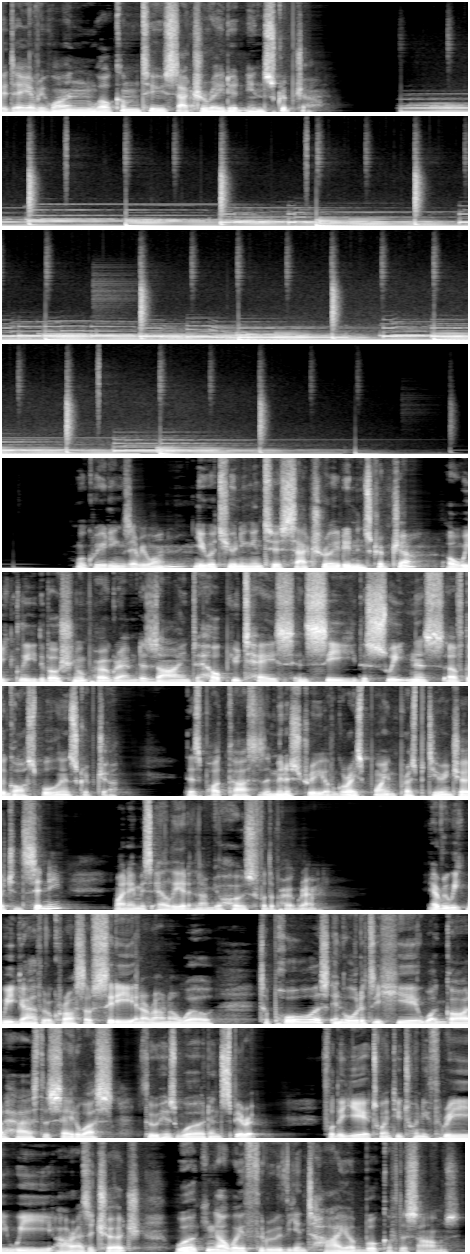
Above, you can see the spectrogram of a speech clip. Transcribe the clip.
Good day, everyone. Welcome to Saturated in Scripture. Well, greetings, everyone. You are tuning into Saturated in Scripture, a weekly devotional program designed to help you taste and see the sweetness of the gospel in Scripture. This podcast is a ministry of Grace Point Presbyterian Church in Sydney. My name is Elliot, and I'm your host for the program. Every week, we gather across our city and around our world to pause in order to hear what God has to say to us through His Word and Spirit. For the year 2023, we are as a church working our way through the entire book of the Psalms.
